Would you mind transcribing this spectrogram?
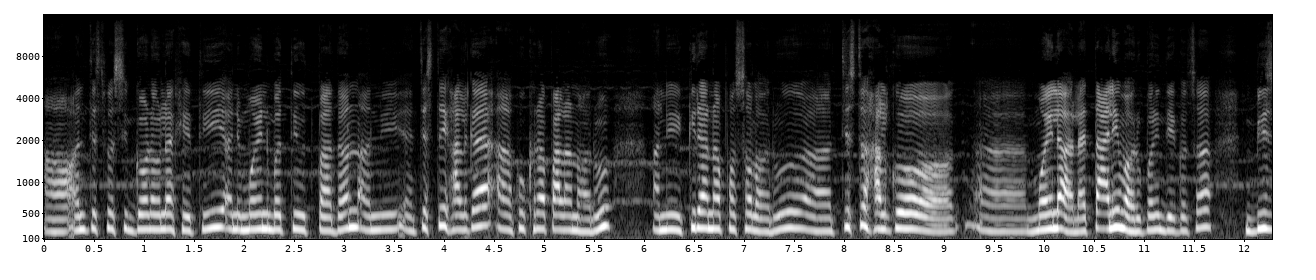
अनि त्यसपछि गडौला खेती अनि मैनबत्ती उत्पादन अनि त्यस्तै खालका कुखुरा पालनहरू अनि किराना पसलहरू त्यस्तो खालको महिलाहरूलाई तालिमहरू पनि दिएको छ। बिज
